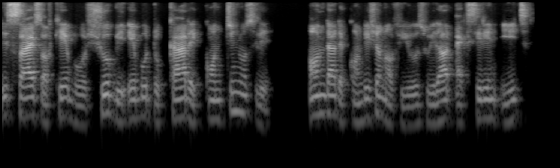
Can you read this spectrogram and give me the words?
this size of cable should be able to carry continuously under the condition of use without exceeding its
